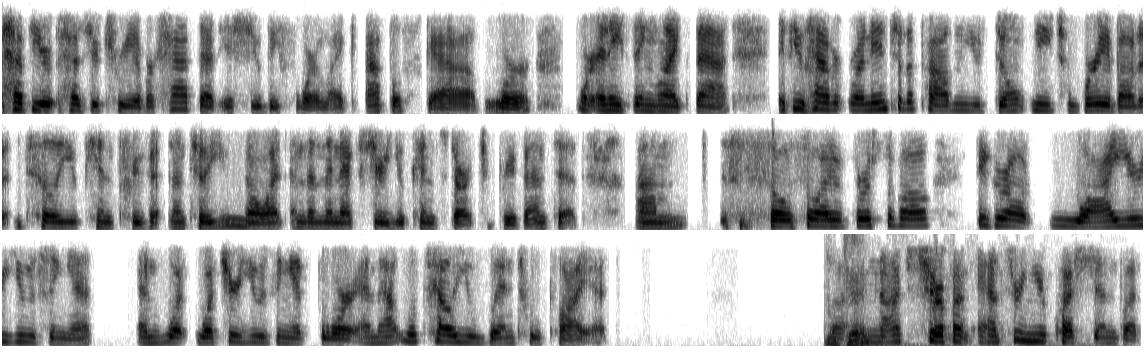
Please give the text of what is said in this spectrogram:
have your has your tree ever had that issue before, like apple scab or or anything like that? If you haven't run into the problem, you don't need to worry about it until you can prevent until you know it, and then the next year you can start to prevent it. Um, so so I first of all figure out why you're using it and what what you're using it for, and that will tell you when to apply it. Uh, okay. I'm not sure if I'm answering your question, but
